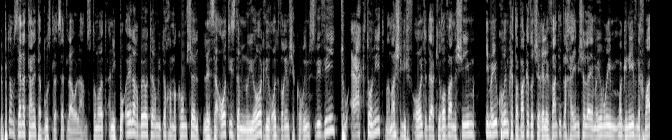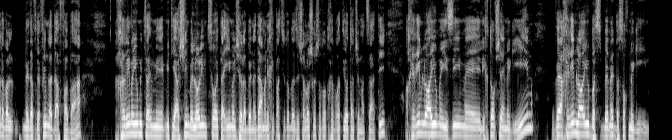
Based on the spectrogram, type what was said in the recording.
ופתאום זה נתן את הבוסט לצאת לעולם. זאת אומרת, אני פועל הרבה יותר מתוך המקום של לזהות הזדמנויות, לראות דברים שקורים סביבי, to act on it, ממש לפעול, אתה יודע, כי רוב האנשים, אם היו קוראים כתבה כזאת שרלוונטית לחיים שלהם, היו אומרים מגניב, נחמד, אבל מדפדפים לדף הבא. אחרים היו מת, מתייאשים בלא למצוא את האימייל של הבן אדם, אני חיפשתי אותו באיזה שלוש רשתות חברתיות עד שמצאתי. אחרים לא היו מעיזים אה, לכתוב שהם מגיעים, ואחרים לא היו בס, באמת בסוף מגיעים.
